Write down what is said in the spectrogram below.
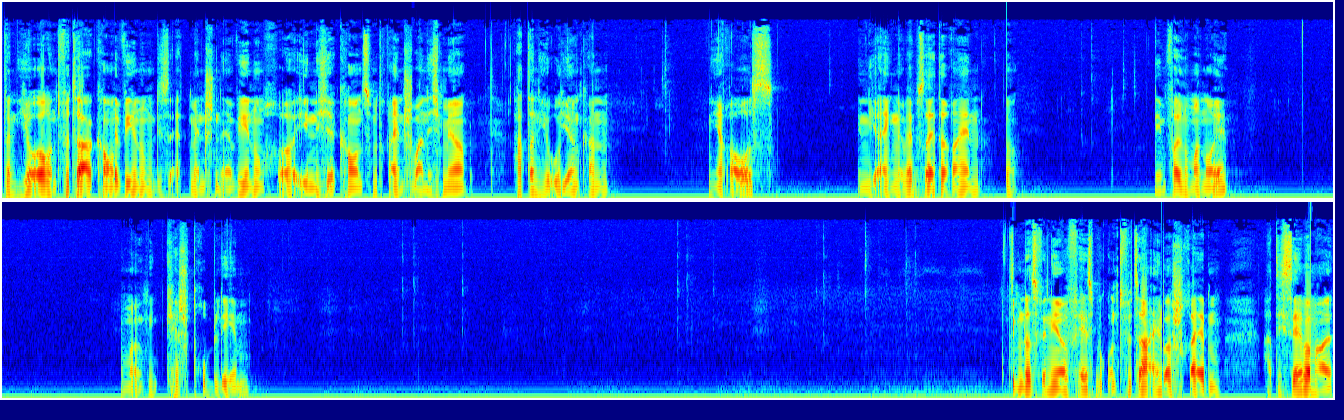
Dann hier euren Twitter-Account-Erwähnung, diese Add-Menschen-Erwähnung, äh, ähnliche Accounts mit reinschreiben nicht mehr. Hat dann hier unten kann. Hier raus. In die eigene Webseite rein. In dem Fall nochmal neu. Nochmal irgendwie ein Cache-Problem. dass wenn ihr Facebook und Twitter einfach schreiben, hatte ich selber mal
